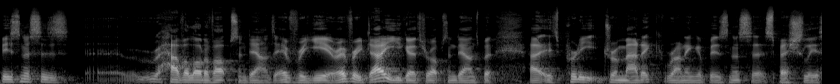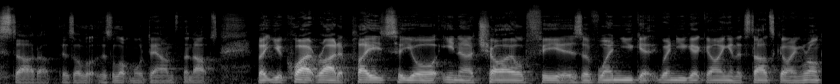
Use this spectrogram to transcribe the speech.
businesses have a lot of ups and downs every year. Every day you go through ups and downs, but uh, it's pretty dramatic running a business, especially a startup. There's a lot, there's a lot more downs than ups. But you're quite right. It plays to your inner child fears of when you get when you get going and it starts going wrong.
